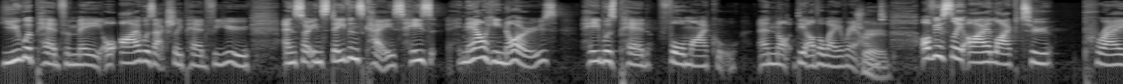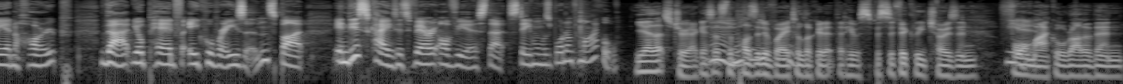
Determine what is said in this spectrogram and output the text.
you were paired for me or I was actually paired for you. And so in Stephen's case, he's now he knows he was paired for Michael and not the other way around. True. Obviously, I like to pray and hope that you're paired for equal reasons, but in this case, it's very obvious that Stephen was brought on for Michael. Yeah, that's true. I guess that's the mm-hmm. positive way to mm-hmm. look at it that he was specifically chosen for Yeah. Michael rather than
